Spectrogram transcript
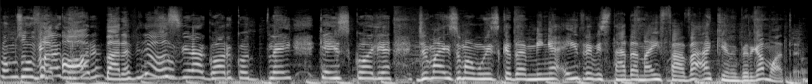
Vamos ouvir oh, agora. Maravilhoso. Vamos ouvir agora o Coldplay, que é a escolha de mais uma música da minha entrevistada Naifava aqui no Bergamota.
